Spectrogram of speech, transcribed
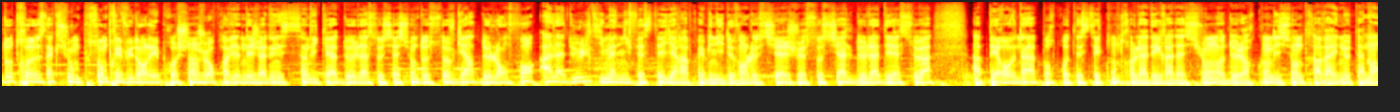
d'autres actions sont prévues dans les prochains jours proviennent déjà des syndicats de l'association de sauvegarde de l'enfant à l'adulte. Ils manifestaient hier après-midi devant le siège social de l'ADSEA à Perona pour protester contre la dégradation de leurs conditions de travail, notamment.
